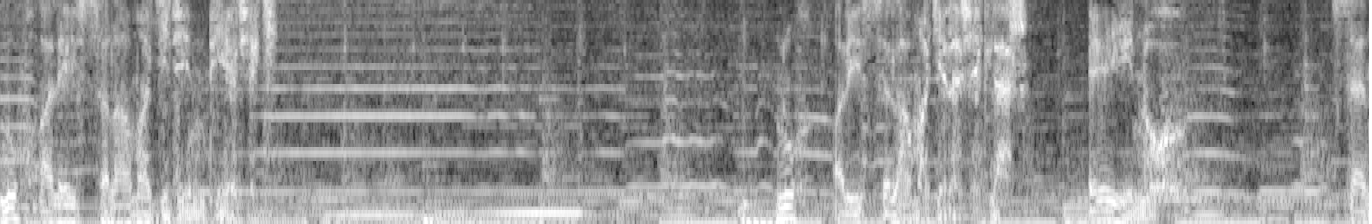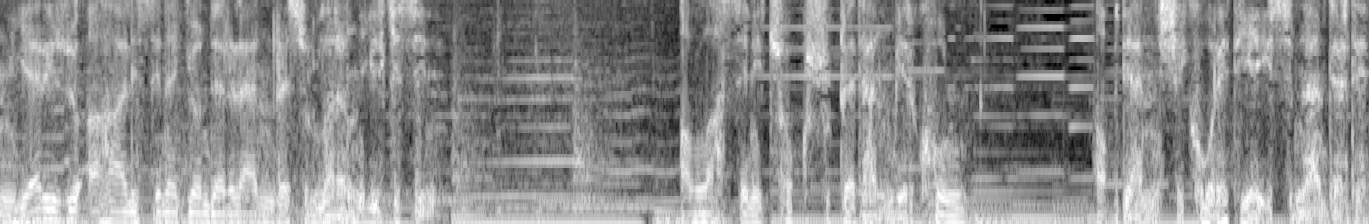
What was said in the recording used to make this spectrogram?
Nuh aleyhisselama gidin diyecek. Nuh aleyhisselama gelecekler. Ey Nuh! Sen yeryüzü ahalisine gönderilen Resulların ilkisin. Allah seni çok şükreden bir kul, Abden Şekure diye isimlendirdi.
